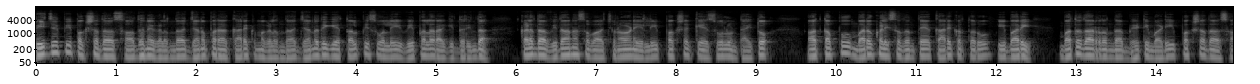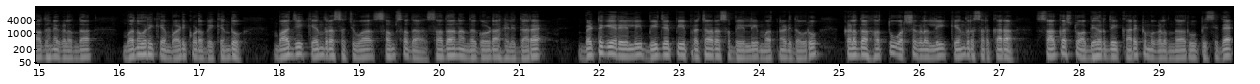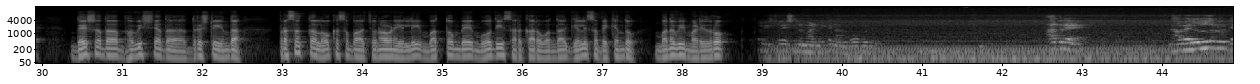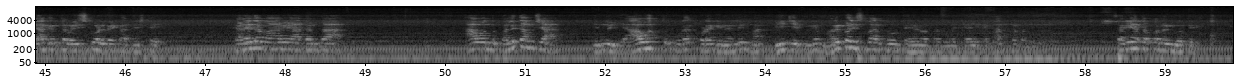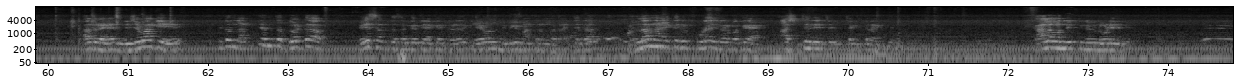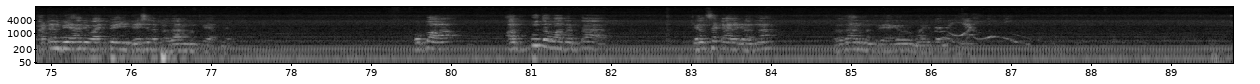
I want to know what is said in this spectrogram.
BJP ಪಕ್ಷದ ಸಾಧನೆಗಳಿಂದ, ಜನಪರ ಕಾರ್ಯಕ್ರಮಗಳಿಂದ ಜನರಿಗೆ ತಲುಪಿಸುವಲ್ಲಿ ವಿಫಲರಾಗಿದ್ದರಿಂದ ಕಳೆದ ವಿಧಾನಸಭಾ ಚುನಾವಣೆಯಲ್ಲಿ ಪಕ್ಷಕ್ಕೆ ಸೋಲುಂಟಾಯಿತು. ಆ ತಪ್ಪು ಮರುಕಳಿಸದಂತೆ ಕಾರ್ಯಕರ್ತರು ಈ ಬಾರಿ ಮತದಾರರಿಂದ ಭೇಟಿ ಮಾಡಿ ಪಕ್ಷದ ಸಾಧನೆಗಳಿಂದ ಮನವರಿಕೆ ಮಾಡಿಕೊಡಬೇಕೆಂದು ಮಾಜಿ ಕೇಂದ್ರ ಸಚಿವ ಸಂಸದ ಸದಾನಂದಗೌಡ ಹೇಳಿದ್ದಾರೆ. ಬೆಟ್ಟಗೇರಿಯಲ್ಲಿ ಬಿಜೆಪಿ ಪ್ರಚಾರ ಸಭೆಯಲ್ಲಿ ಮಾತನಾಡಿದ ಅವರು ಕಳೆದ ಹತ್ತು ವರ್ಷಗಳಲ್ಲಿ ಕೇಂದ್ರ ಸರ್ಕಾರ ಸಾಕಷ್ಟು ಅಭಿವೃದ್ಧಿ ಕಾರ್ಯಕ್ರಮಗಳನ್ನು ರೂಪಿಸಿದೆ. ದೇಶದ ಭವಿಷ್ಯದ ದೃಷ್ಟಿಯಿಂದ ಪ್ರಸಕ್ತ ಲೋಕಸಭಾ ಚುನಾವಣೆಯಲ್ಲಿ ಮತ್ತೊಮ್ಮೆ ಮೋದಿ ಸರ್ಕಾರವನ್ನು ಗೆಲ್ಲಿಸಬೇಕೆಂದು ಮನವಿ ಮಾಡಿದರು. ವಿಶ್ಲೇಷಣೆ ಮಾಡಲಿಕ್ಕೆ ನಾನು ಹೋಗುವುದಿಲ್ಲ ಆದರೆ ನಾವೆಲ್ಲರೂ ಜಾಗೃತ ವಹಿಸಿಕೊಳ್ಬೇಕಾದಷ್ಟೇ ಕಳೆದ ಬಾರಿ ಆದಂತ ಆ ಒಂದು ಫಲಿತಾಂಶ ಇನ್ನು ಯಾವತ್ತು ಕೂಡ ಕೊಡಗಿನಲ್ಲಿ ಬಿಜೆಪಿಗೆ ಮರುಕಳಿಸಬಾರ್ದು ಅಂತ ಹೇಳುವಂಥದ್ದನ್ನು ಕೇಳಲಿಕ್ಕೆ ಮಾತ್ರ ಬಂದಿದೆ. ಸರಿಯಾ ತಪ್ಪ ನನಗೆ ಗೊತ್ತಿಲ್ಲ. ಆದರೆ ನಿಜವಾಗಿ ಇದೊಂದು ಅತ್ಯಂತ ದೊಡ್ಡ ಬೇಸರದ ಸಂಗತಿ, ಯಾಕೆಂತ ಹೇಳಿದ್ರೆ ಕೇವಲ ನಿಮಗೆ ಮಾತ್ರ ಅಲ್ಲ, ರಾಜ್ಯದ ಎಲ್ಲ ನಾಯಕರು ಕೂಡ ಇದರ ಬಗ್ಗೆ ಆಶ್ಚರ್ಯ ಚಕಿತರಾಗಿದ್ದೀರಿ ಕಾಲ ಒಂದಿತ್ತು ನೀವು ನೋಡಿದಿರಿ. ಅಟಲ್ ಬಿಹಾರಿ ವಾಜಪೇಯಿ ದೇಶದ ಪ್ರಧಾನಮಂತ್ರಿ ಆದ್ಮೇಲೆ. ಒಬ್ಬ ಅದ್ಭುತವಾದಂತ ಕೆಲಸ ಕಾರ್ಯಗಳನ್ನ ಪ್ರಧಾನಮಂತ್ರಿಯಾಗಿ ಅವರು ಮಾಡಿದ್ದಾರೆ.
